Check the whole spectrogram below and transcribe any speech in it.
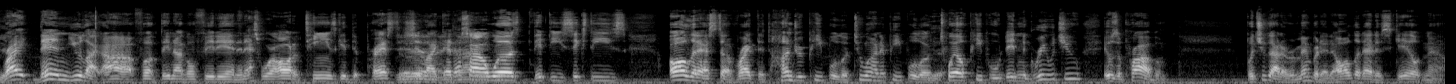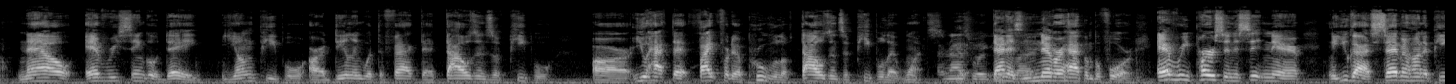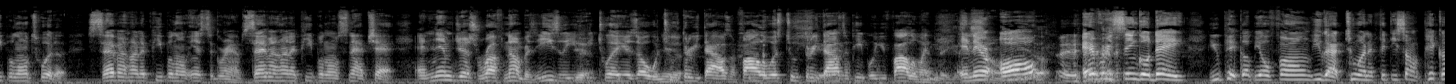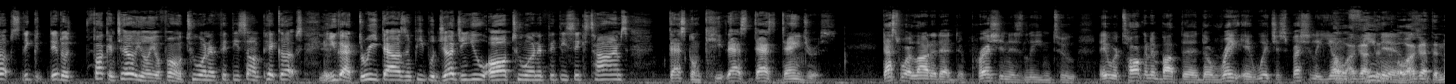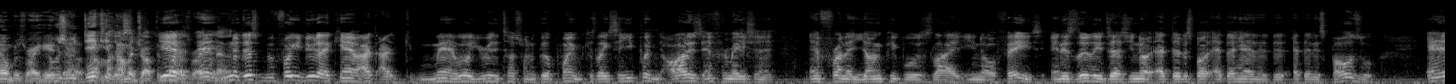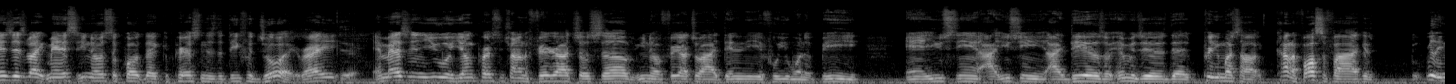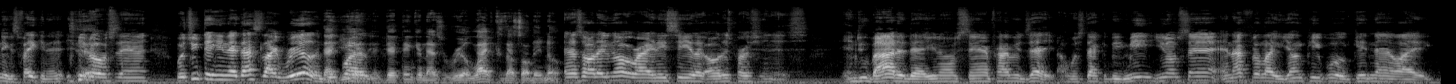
Right then, you're like, ah, fuck, they not gonna fit in, and that's where all the teens get depressed and Yeah, shit like that. That's how it was 50s, 60s, all of that stuff, right? The 100 people or 200 people or Yeah. 12 people who didn't agree with you, it was a problem. But you got to remember that all of that is scaled now. Now, every single day, young people are dealing with the fact that thousands of people are. You have to fight for the approval of thousands of people at once. And that's what That has like. never happened before. Every person is sitting there, and you got 700 people on Twitter, 700 people on Instagram, 700 people on Snapchat, and them just rough numbers. Easily, you Yeah. be 12 years old with Yeah. two, 3,000 followers, two, 3,000 people you following. And they're all, every single day, you pick up your phone, you got 250 something pickups. They, could- it'll fucking tell you on your phone, 250 something pickups, and you got 3,000 people judging you all 256 times. That's gonna keep, that's, that's dangerous. That's where a lot of that depression is leading to. They were talking about the, the rate at which, especially oh, young Oh, I got females. the. Oh, I got the numbers right here. It was dog. I'm- ridiculous. I'm, gonna drop the Yeah, numbers right and now. you know, just before you do that, Cam, I, I, man, Will, you really touched on a good point because, like you said, you putting all this information in front of young people's like you know face, and it's literally just you know at their dispo- at their hand, at, their- at their disposal, and it's just like man, it's you know it's a quote that comparison is the thief of joy, right? Yeah. Imagine you a young person trying to figure out yourself, you know, figure out your identity of who you want to be. And you seeing you seeing ideas or images that pretty much are kind of falsified because really niggas faking it. You Yeah. know what I'm saying? But you thinking that that's like real, and that, people yeah, are, they're thinking that's real life because that's all they know. that's all they know, right? And they see like, oh, this person is in Dubai today, you know what I'm saying? Private jet. I wish that could be me, you know what I'm saying? And I feel like young people getting that like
